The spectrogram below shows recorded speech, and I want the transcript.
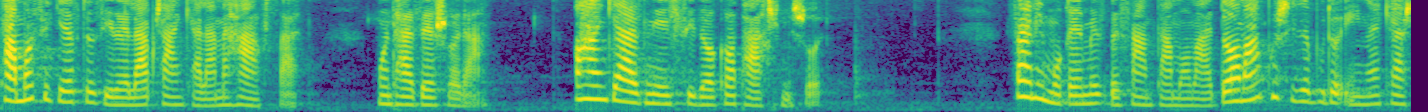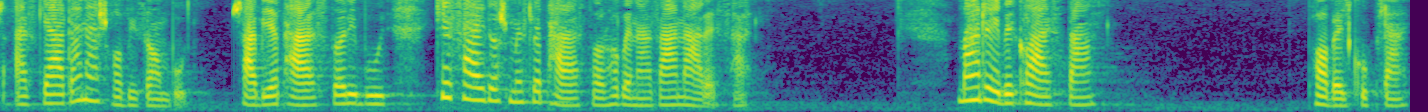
تماسی گرفت و زیر لب چند کلمه حرف زد. منتظر شدم. آهنگی از نیل سیداکا پخش می‌شد. زنی مو قرمز به سمتم آمد. دامن پوشیده بود و عینکش از گردنش آویزان بود. شبیه پرستاری بود که سعی داشت مثل پرستارها به نظر نرسد. من ریبکا هستم. پاول کوپلند.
